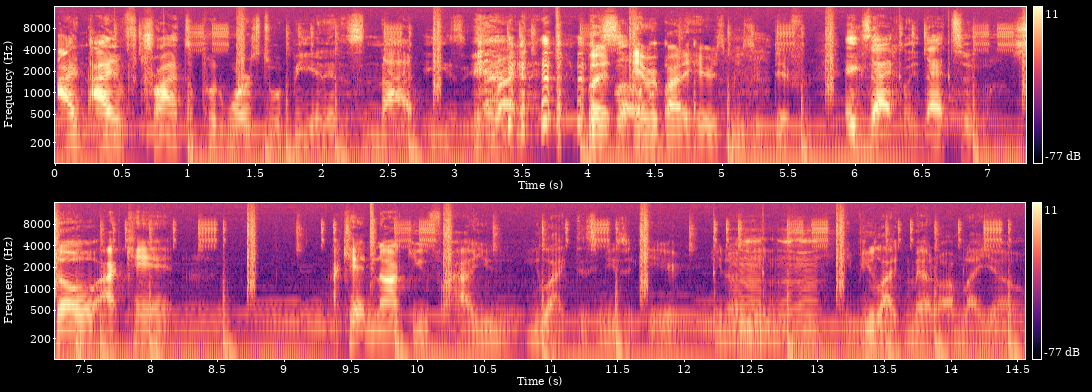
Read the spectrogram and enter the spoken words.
I I've tried to put words to a beat, and it is not easy. Right. But So- everybody hears music different. exactly that too. So I can't I can't knock you for how you you like this music here. You know what I mean? Mm-hmm. If you like metal, I'm like, yo,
